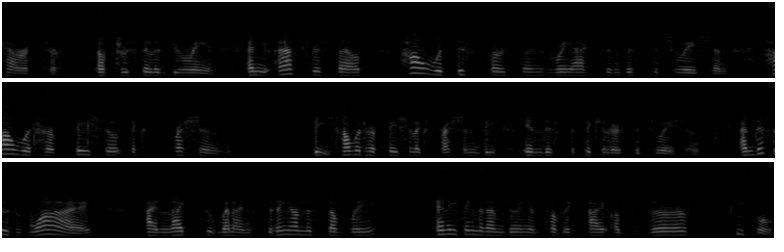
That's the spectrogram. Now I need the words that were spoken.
character of Drusilla Durain. And you ask yourself, how would this person react in this situation? How would her facial expressions be? How would her facial expression be in this particular situation? And this is why I like to, when I'm sitting on the subway, anything that I'm doing in public, I observe people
